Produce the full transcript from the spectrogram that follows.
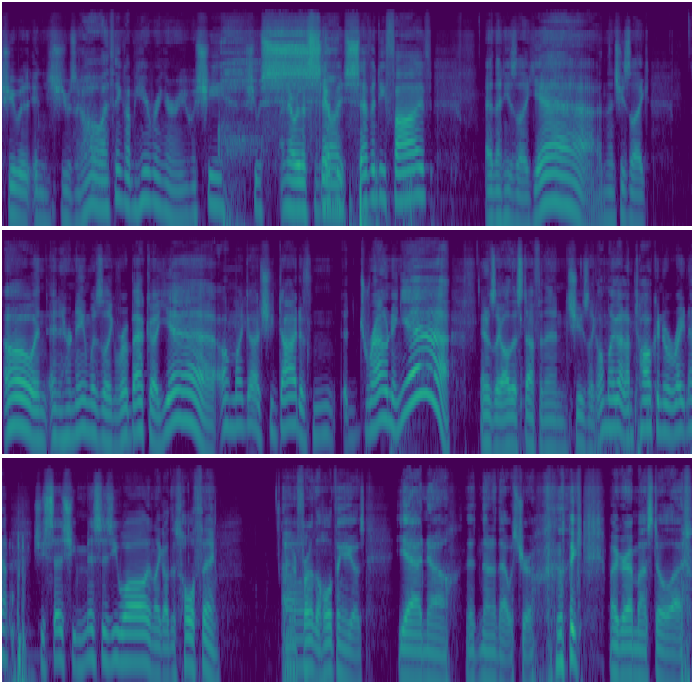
She was, and she was like, "Oh, I think I'm hearing her. Was she? She was. I know where this is going. 75 and then he's like, "Yeah," and then she's like, oh, and, and her name was like Rebecca. Yeah. Oh my God, she died of n- uh, drowning. Yeah. And it was like all this stuff, and then she was like, oh my God, I'm talking to her right now. She says she misses you all, and like all this whole thing. And in Oh. front of the whole thing, he goes, yeah, no, none of that was true. like my grandma's still alive.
